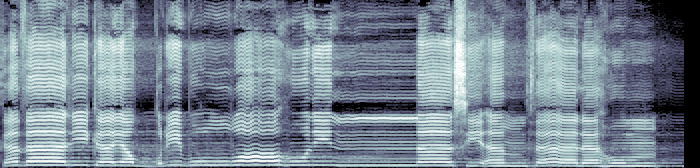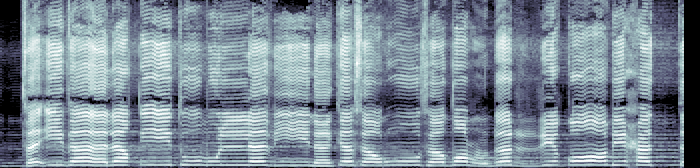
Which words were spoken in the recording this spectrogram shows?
كذلك يضرب الله للناس أمثالهم فإذا لقيتم الذين كفروا فضرب الرقاب حتى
